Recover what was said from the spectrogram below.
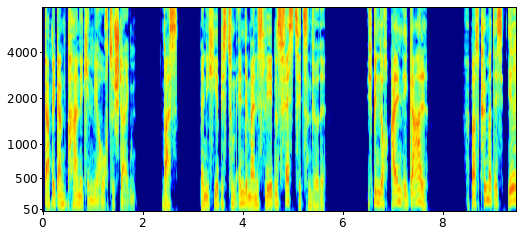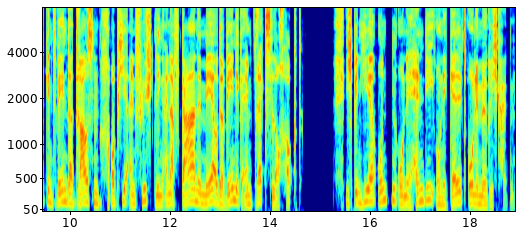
Da begann Panik in mir hochzusteigen. Was, wenn ich hier bis zum Ende meines Lebens festsitzen würde? Ich bin doch allen egal, was kümmert es irgendwen da draußen, ob hier ein Flüchtling, ein Afghane mehr oder weniger im Drecksloch hockt? Ich bin hier unten ohne Handy, ohne Geld, ohne Möglichkeiten.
